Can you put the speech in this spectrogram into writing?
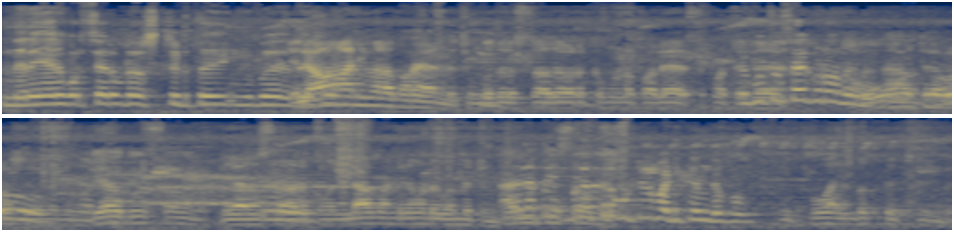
ഇന്നലെ ഞാൻ കുറച്ചു നേരം റെസ്റ്റ് എടുത്ത് എല്ലാ നിങ്ങളെ പറയാനുണ്ട്. ചുങ്കത്തൂർ ഉസ്താദ് അടക്കമുള്ള പല. അടക്കം എല്ലാ പണ്ഡിതനും കൂടെ വന്നിട്ടുണ്ട്. എത്ര കുട്ടികൾ പഠിക്കുന്നുണ്ട് ഇപ്പം? ഇപ്പോ അമ്പത്തെട്ടുണ്ട്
